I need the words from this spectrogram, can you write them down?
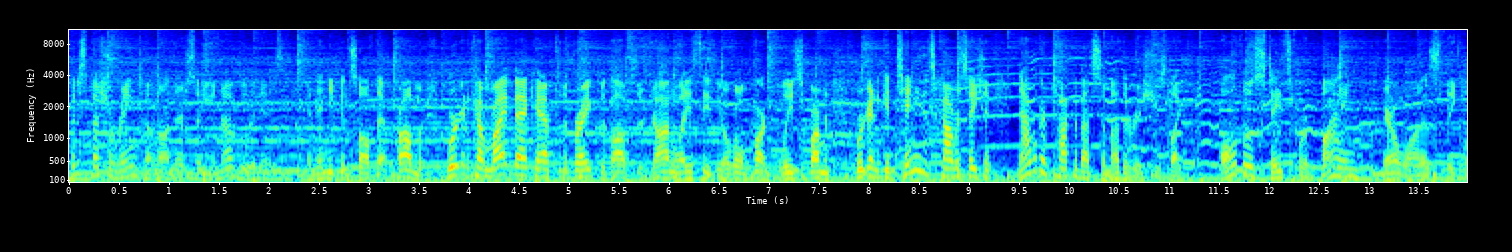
put a special ringtone on there so you know who it is, and then you can solve that problem. We're going to come right back after the break with Officer John Lacey at the Overland Park Police Department. We're going to continue this conversation. Now we're going to talk about some other issues, like all those states where buying marijuana is legal.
